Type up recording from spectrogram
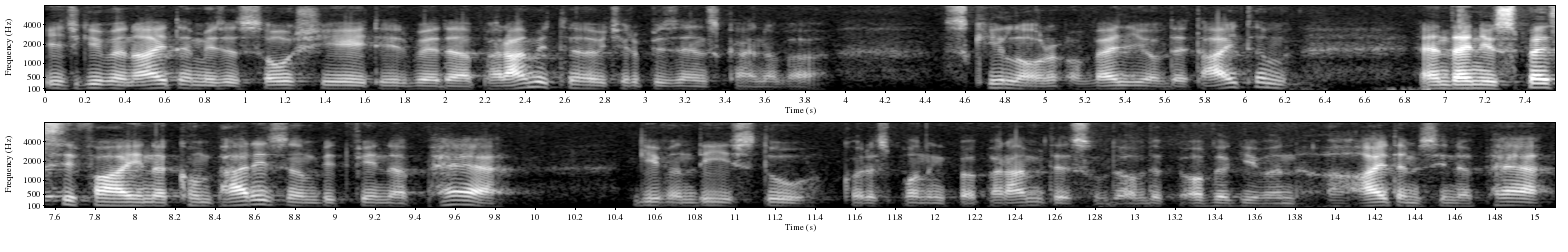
each given item is associated with a parameter which represents kind of a skill or a value of that item. And then you specify in a comparison between a pair, given these two corresponding parameters of the, of the, of the given uh, items in a pair,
